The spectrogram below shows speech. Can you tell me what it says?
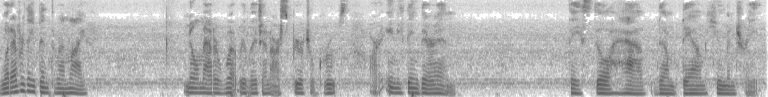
whatever they've been through in life. No matter what religion or spiritual groups or anything they're in they still have them damn human traits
